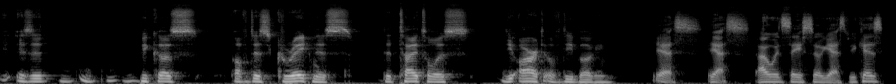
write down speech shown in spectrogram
is it because of this greatness? The title is the art of debugging. Yes, yes, I would say so. Yes, because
